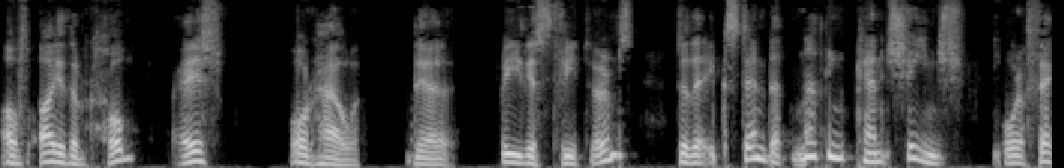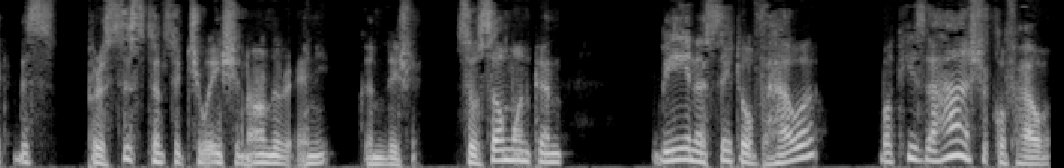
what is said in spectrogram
of either hub, ishq, or hawa, the previous three terms, to the extent that nothing can change or affect this persistent situation under any condition. So someone can be in a state of hawa, but he's a hashiq of hawa,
